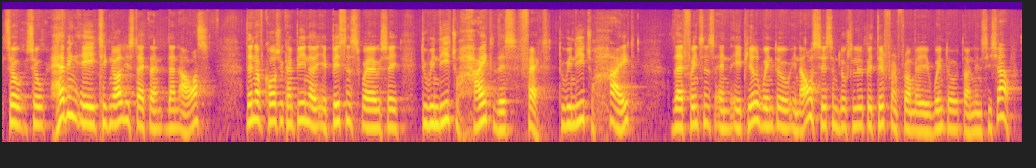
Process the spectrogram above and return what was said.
so, so having a technology stack than, than ours, then of course you can be in a, a business where you say, do we need to hide this fact? Do we need to hide that, for instance, an APL window in our system looks a little bit different from a window done in C Sharp?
